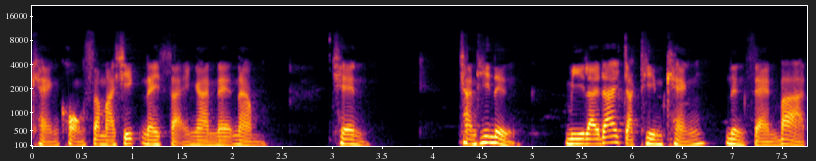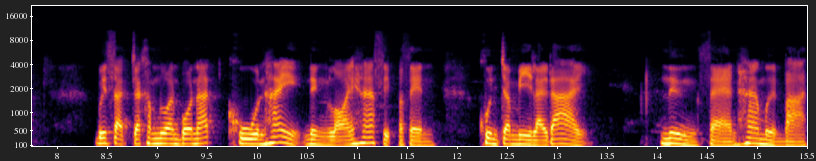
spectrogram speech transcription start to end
แข็งของสมาชิกในสายงานแนะนำ เช่น ชั้นที่ 1 มีรายได้จากทีมแข็ง 1 0 0 0 0แสนบาท บริษัทจะคำนวณโบนัสคูณให้ 150%คุณจะมีรายได้ 150,000 บาท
